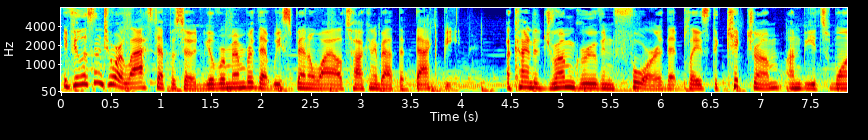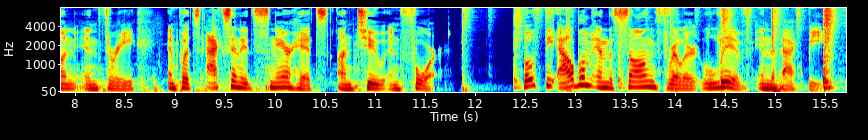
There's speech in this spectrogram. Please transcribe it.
If you listen to our last episode, you'll remember that we spent a while talking about the backbeat, a kind of drum groove in 4 that plays the kick drum on beats 1 and 3 and puts accented snare hits on 2 and 4. Both the album and the song Thriller live in the backbeat.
